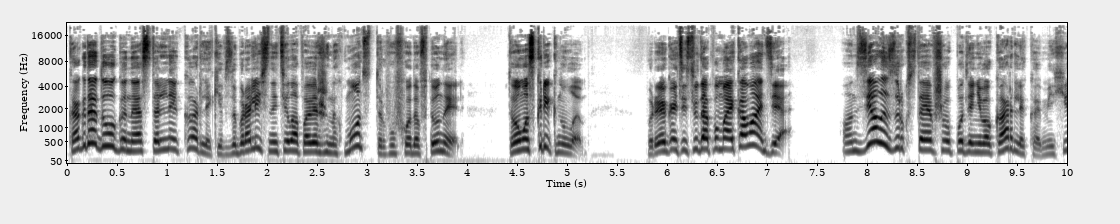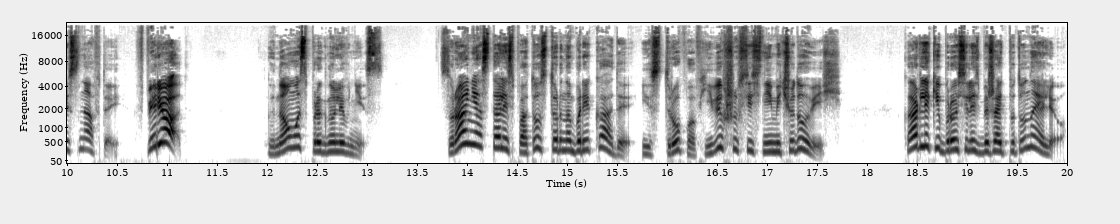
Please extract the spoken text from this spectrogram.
Когда Долган и остальные карлики взобрались на тела поверженных монстров у входа в туннель, Томас крикнул им «Прыгайте сюда по моей команде!» Он взял из рук стоявшего подле него карлика мехи с нафтой. «Вперед!» Гномы спрыгнули вниз. Сурани остались по ту сторону баррикады, из трупов, явившихся с ними чудовищ. Карлики бросились бежать по туннелю.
